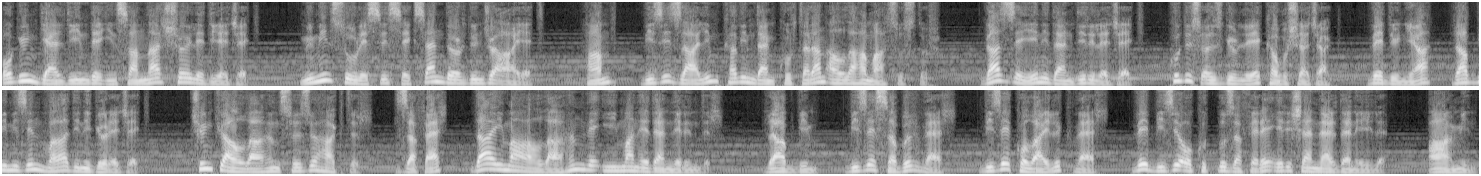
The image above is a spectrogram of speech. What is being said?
O gün geldiğinde insanlar şöyle diyecek. Mümin suresi 84. ayet. Hamd, bizi zalim kavimden kurtaran Allah'a mahsustur. Gazze yeniden dirilecek, Kudüs özgürlüğe kavuşacak ve dünya, Rabbimizin vaadini görecek. Çünkü Allah'ın sözü haktır. Zafer, daima Allah'ın ve iman edenlerindir. Rabbim, bize sabır ver, bize kolaylık ver ve bizi o kutlu zafere erişenlerden eyle. Amin.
